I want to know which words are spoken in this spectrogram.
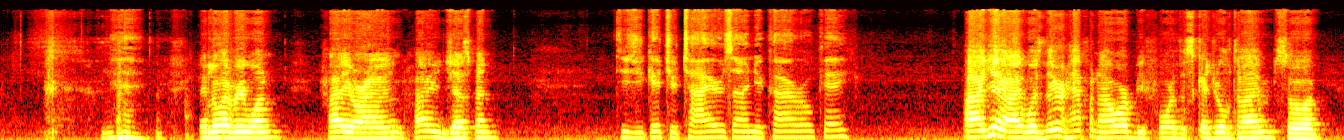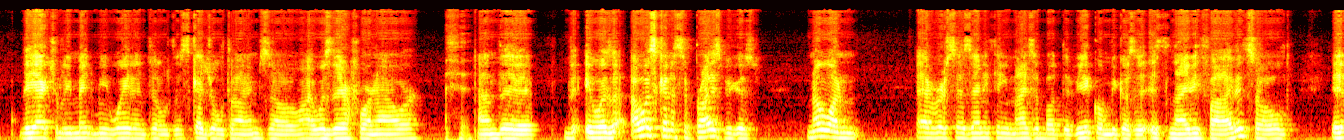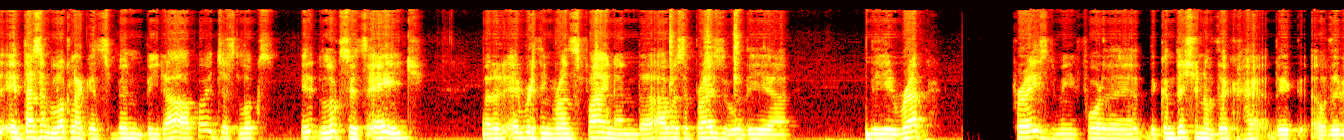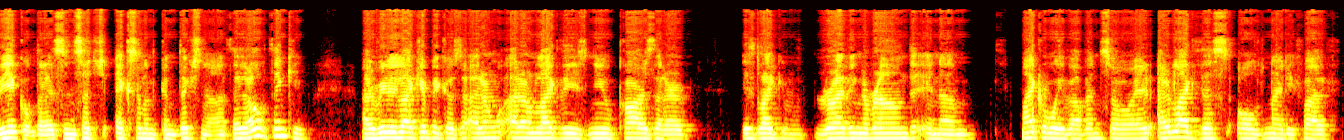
Hello, everyone. Hi, Ryan. Hi, Jasmine. Did you get your tires on your car okay? Uh, yeah, I was there half an hour before the scheduled time, so they actually made me wait until the scheduled time. So I was there for an hour, and uh, it was I was kind of surprised because no one ever says anything nice about the vehicle because it- it's 95, it's old. It, it doesn't look like it's been beat up. It just looks it looks its age, but it, everything runs fine. And uh, I was surprised with the uh, the rep praised me for the, the condition of the, the of the vehicle that it's in such excellent condition. And I said, "Oh, thank you. I really like it because I don't I don't like these new cars that are is like driving around in a microwave oven. So I, I like this old 95.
